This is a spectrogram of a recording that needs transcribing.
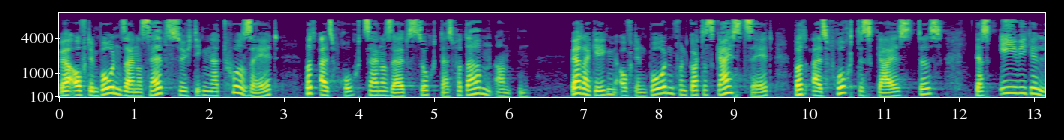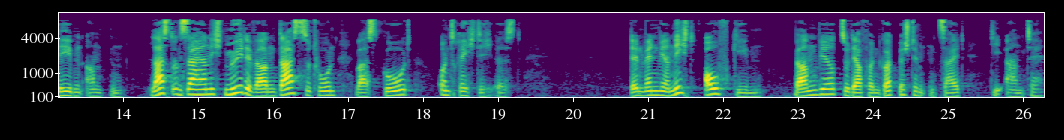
Wer auf dem Boden seiner selbstsüchtigen Natur sät, wird als Frucht seiner Selbstsucht das Verderben ernten. Wer dagegen auf den Boden von Gottes Geist sät, wird als Frucht des Geistes das ewige Leben ernten. Lasst uns daher nicht müde werden, das zu tun, was gut und richtig ist. Denn wenn wir nicht aufgeben, werden wir zu der von Gott bestimmten Zeit die Ernte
